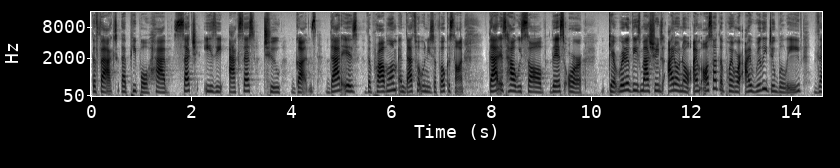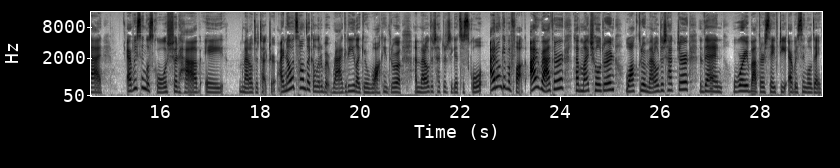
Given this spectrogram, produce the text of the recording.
the fact that people have such easy access to guns. That is the problem, and that's what we need to focus on. That is how we solve this or get rid of these mass shootings. I don't know. I'm also at the point where I really do believe that every single school should have a metal detector. I know it sounds like a little bit raggedy, like you're walking through a, a metal detector to get to school. I don't give a fuck. I rather have my children walk through a metal detector than worry about their safety every single day.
